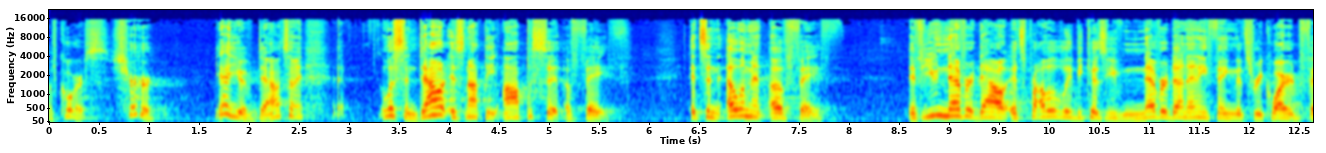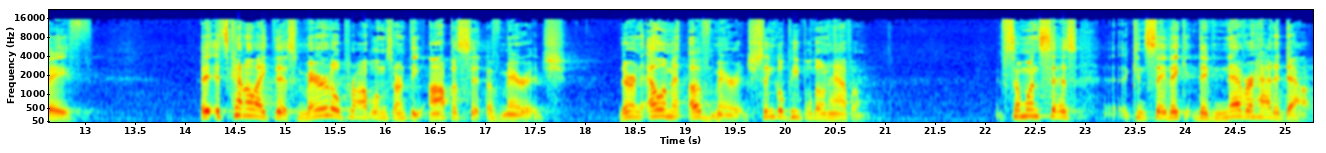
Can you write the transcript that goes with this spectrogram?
Of course. Sure. Yeah, you have doubts. I mean, Listen, doubt is not the opposite of faith, it's an element of faith. If you never doubt, it's probably because you've never done anything that's required faith. It's kind of like this marital problems aren't the opposite of marriage, they're an element of marriage. Single people don't have them. If someone says, can say they, they've never had a doubt.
